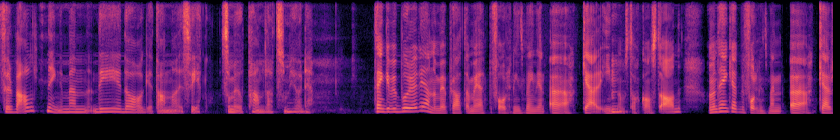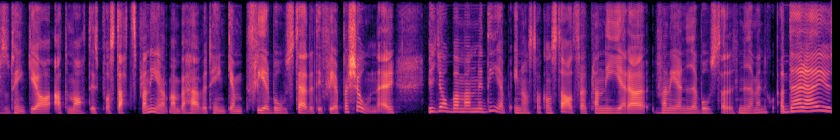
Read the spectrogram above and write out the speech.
förvaltning men det är idag ett annat Sweco som är upphandlat som gör det. Tänker, vi började ändå med att prata med att befolkningsmängden ökar inom Mm. Stockholms stad. Om man tänker att befolkningsmängden ökar så tänker jag automatiskt på stadsplanering. Man behöver tänka fler bostäder till fler personer. Hur jobbar man med det inom Stockholms stad för att planera, planera nya bostäder till nya människor? Ja, där är ju,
